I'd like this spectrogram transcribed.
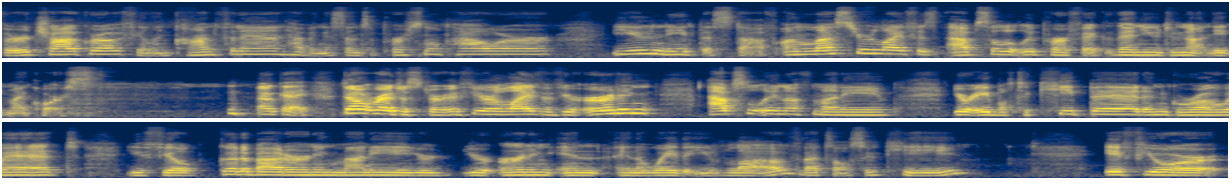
third chakra, feeling confident, having a sense of personal power, you need this stuff. Unless your life is absolutely perfect, then you do not need my course. okay, don't register. If your life, if you're earning absolutely enough money, you're able to keep it and grow it. You feel good about earning money. You're you're earning in in a way that you love. That's also key. If you're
